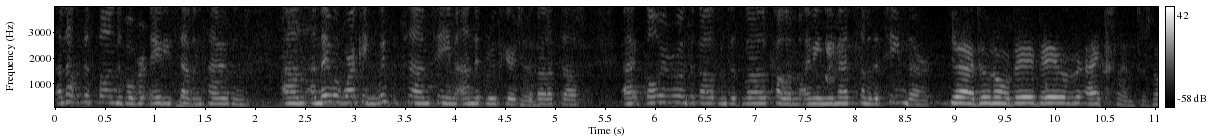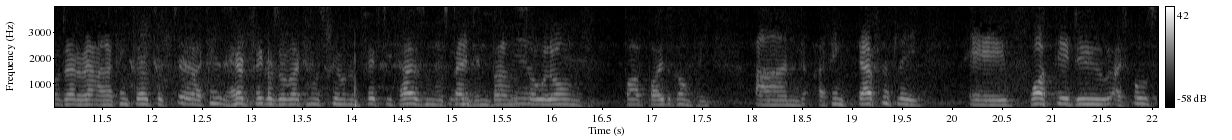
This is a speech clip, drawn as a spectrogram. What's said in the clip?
And that was a fund of over 87,000. Um, and they were working with the town team and the group here to Yeah. develop that. Uh, Galway Rural Development as well, Colm. I mean, you met some of the team there. Yeah, I do know they they were excellent. There's no doubt about it. And I think that, that uh, I think I heard figures of I think it was 350,000 was spent Yes, in Ballinasloe yeah. alone by, by the company, and I think definitely uh, what they do. I suppose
